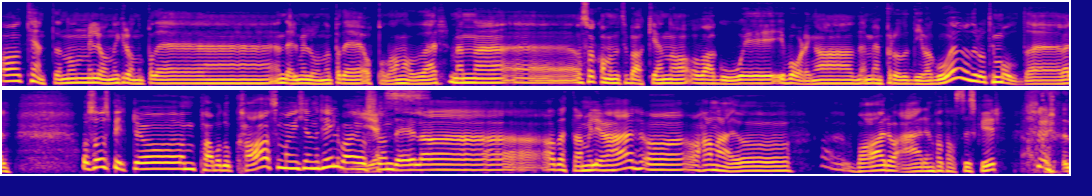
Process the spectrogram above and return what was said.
og tjente noen millioner kroner på det, en del millioner på det oppholdet han hadde der. Men, eh, og så kom han tilbake igjen og, og var god i, i Vålinga med en periode de var gode, og dro til Molde, vel. Og så spilte jo Pamadou Ka, som mange kjenner til, var jo også Yes. en del av, av dette miljøet her. Og, og han er jo var og er en fantastisk fyr. Ja,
